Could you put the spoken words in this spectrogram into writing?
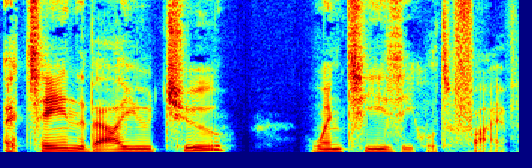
attain the value 2 when t is equal to 5.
